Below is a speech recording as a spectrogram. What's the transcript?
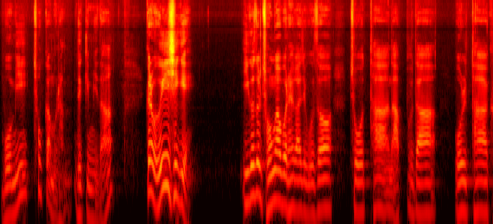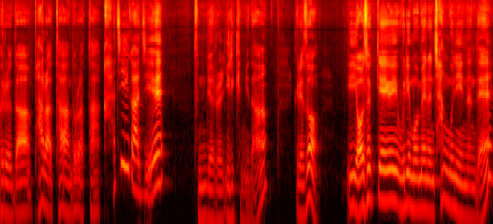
몸이 촉감을 느낍니다. 그럼 의식이 이것을 종합을 해가지고서 좋다, 나쁘다, 옳다, 그르다, 파랗다, 노랗다, 가지가지의 분별을 일으킵니다. 그래서 이 여섯 개의 우리 몸에는 창문이 있는데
